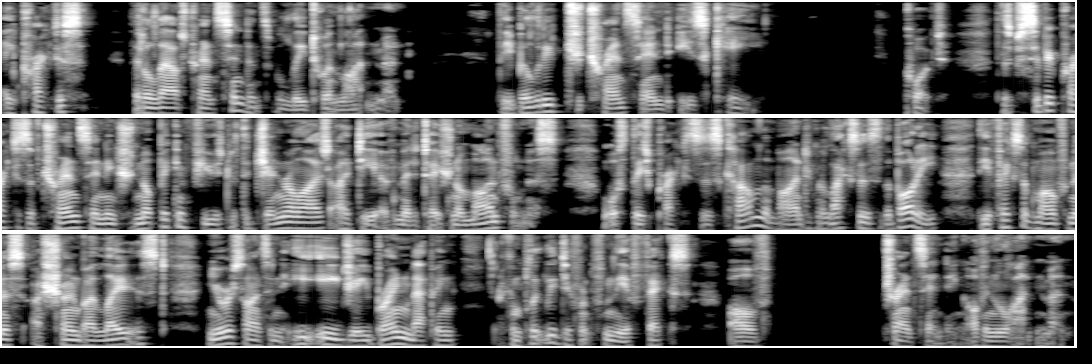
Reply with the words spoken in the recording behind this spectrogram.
a practice that allows transcendence will lead to enlightenment. The ability to transcend is key. Quote, the specific practice of transcending should not be confused with the generalized idea of meditation or mindfulness. Whilst these practices calm the mind and relaxes the body, the effects of mindfulness are shown by latest neuroscience and EEG brain mapping are completely different from the effects of transcending, of enlightenment.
